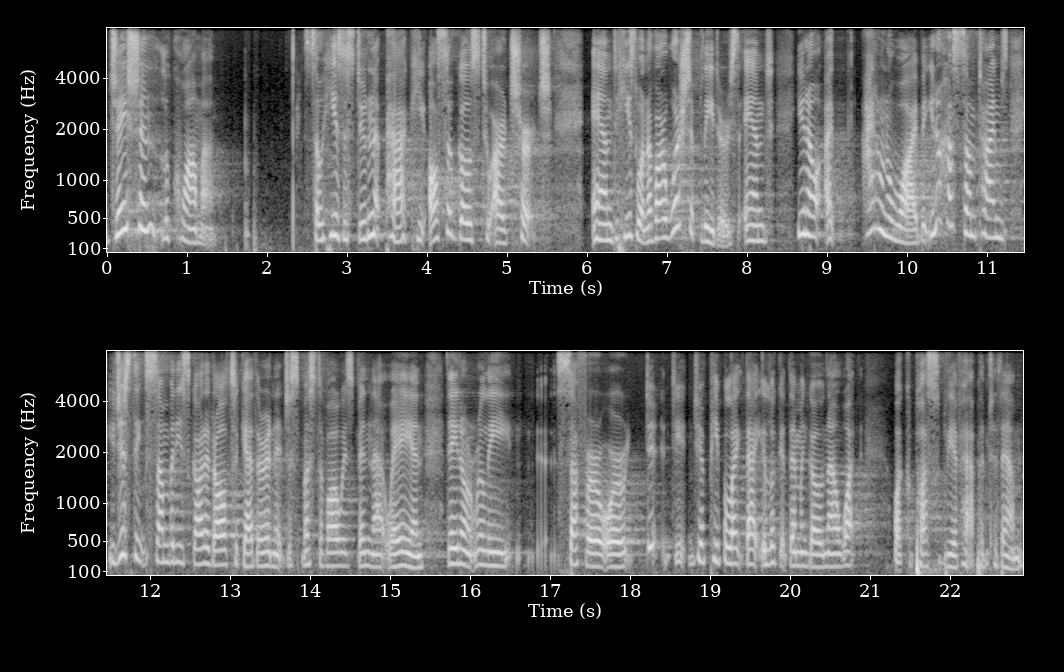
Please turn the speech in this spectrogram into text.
Jason Lukwama. So he's a student at PAC. He also goes to our church, and he's one of our worship leaders. And, you know, I, I don't know why, but you know how sometimes you just think somebody's got it all together and it just must have always been that way and they don't really suffer, or do, do, do you have people like that? You look at them and go, now what, what could possibly have happened to them?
